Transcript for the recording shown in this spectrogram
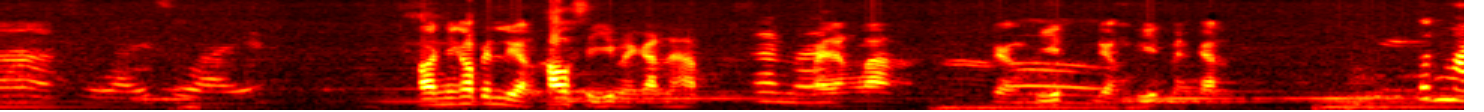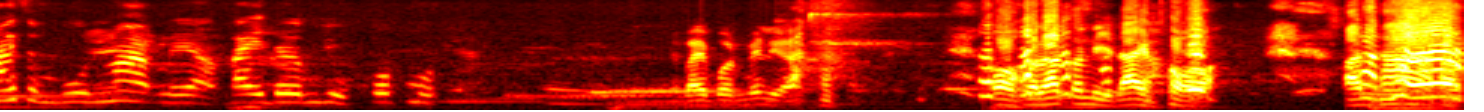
อ่าสวยสวยตอนนี้เขาเป็นเหลืองเข้าสีเหมือนกันนะครับใช่ไหม ไปข้างล่างเหลืองพีชอ๋อเหลืองพีชเหมือนกันต้นไม้สมบูรณ์มากเลยอะ ใบเดิมอยู่ครบหมดอะเออแต่ใบบนไม่เหลือพอคนละต้นนี้ได้พอพันพันห้าห้าครับ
